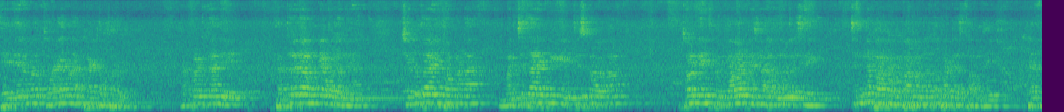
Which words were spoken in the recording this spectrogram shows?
దేనిదైనా కూడా త్వరగా కూడా అట్రాక్ట్ అవుతారు. అటువంటి దాన్ని పెద్దలుగా ఉండేవాళ్ళని చెడు దారికి మంచి దారికి తీసుకురావడం చూడండి ఇప్పుడు దేవాలయం వేసిన అందరూ కలిసి చిన్న పాప ఒక పాప అందరితో పాటు వేస్తూ ఉంది. పెద్ద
